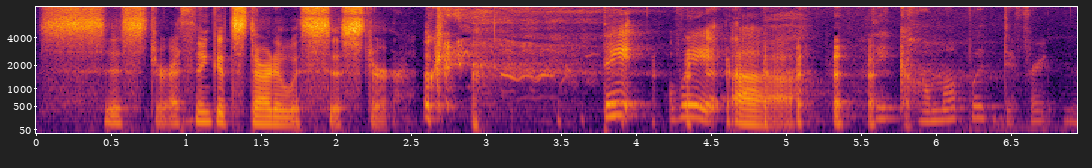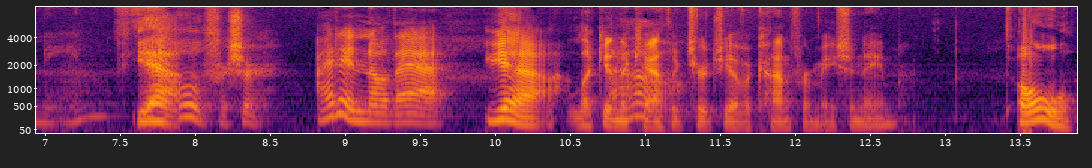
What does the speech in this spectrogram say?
Sister. I think it started with sister. Okay. They wait. Uh, they come up with different names. Yeah. Oh, for sure. I didn't know that. Yeah. like in the Catholic Church, you have a confirmation name. Oh,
